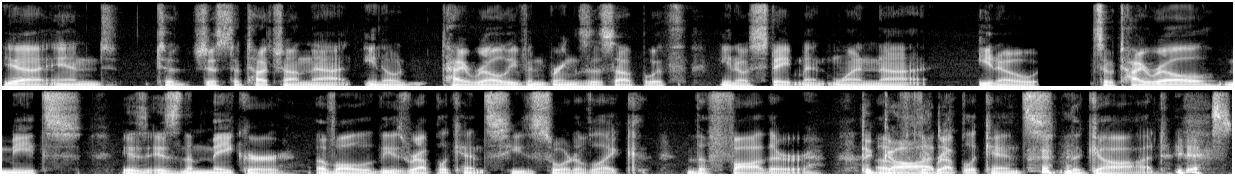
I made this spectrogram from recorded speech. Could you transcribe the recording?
Yeah, and to just to touch on that, you know, Tyrell even brings this up with, you know, statement when uh, you know, so Tyrell meets is is the maker of all of these replicants. He's sort of like the father The of god. the replicants, the god. yes.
